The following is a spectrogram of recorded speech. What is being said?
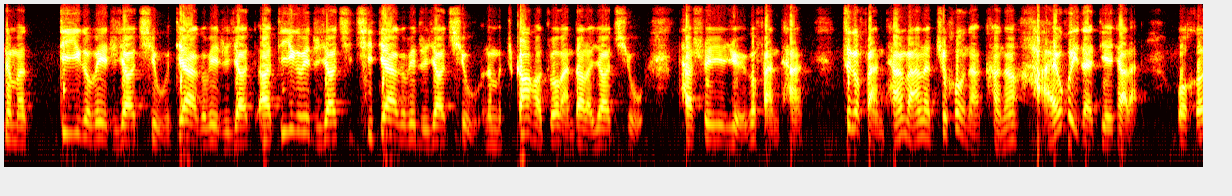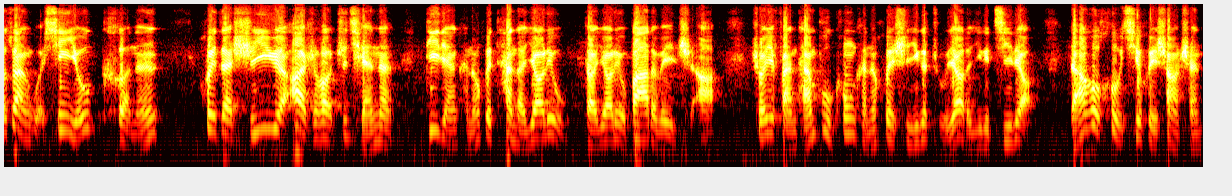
那么。第一个位置幺七五，第二个位置幺啊，第一个位置幺七七，第二个位置幺七五，那么刚好昨晚到了幺七五，它是有一个反弹，这个反弹完了之后呢，可能还会再跌下来。我核算过，新有可能会在十一月二十号之前呢，低点可能会探到幺六五到幺六八的位置啊，所以反弹不空可能会是一个主要的一个基调。然后后期会上升，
